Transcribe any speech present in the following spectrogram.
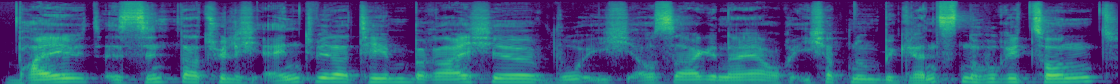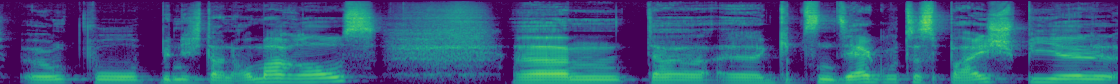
Weil es sind natürlich entweder Themenbereiche, wo ich auch sage, naja, auch ich habe nur einen begrenzten Horizont, irgendwo bin ich dann auch mal raus. Ähm, da äh, gibt es ein sehr gutes Beispiel,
